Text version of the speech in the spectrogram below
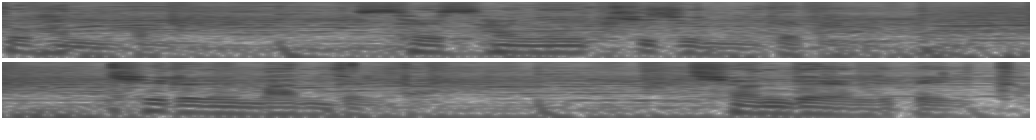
또 한 번 세상의 기준이 되다 길을 만들다 현대 엘리베이터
